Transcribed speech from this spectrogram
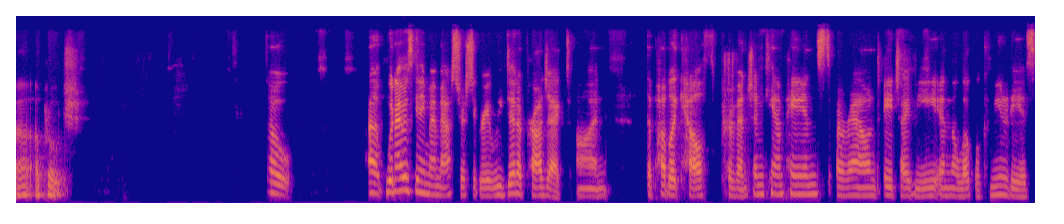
uh, approach. So uh, when I was getting my master's degree, we did a project on the public health prevention campaigns around HIV in the local communities.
